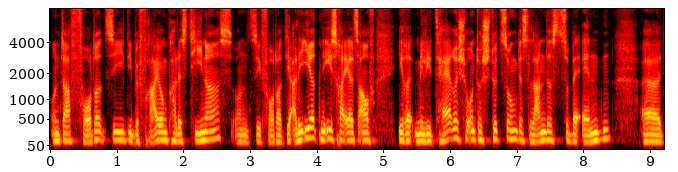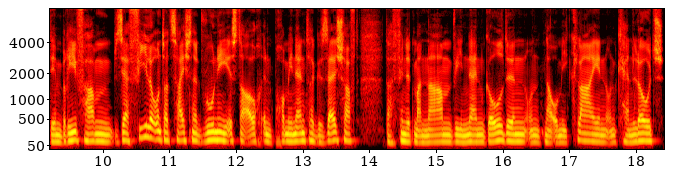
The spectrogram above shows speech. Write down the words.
Und da fordert sie die Befreiung Palästinas und sie fordert die Alliierten Israels auf, ihre militärische Unterstützung des Landes zu beenden. Äh, den Brief haben sehr viele unterzeichnet. Rooney ist da auch in prominenter Gesellschaft. Da findet man Namen wie Nan Golden und Naomi Klein und Ken Loach,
